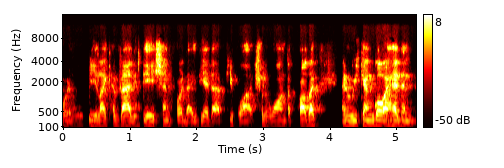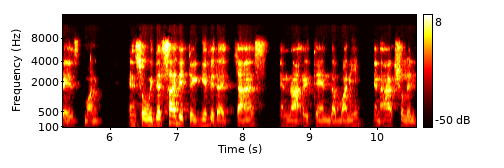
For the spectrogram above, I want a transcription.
will be like a validation for the idea that people actually want the product and we can go ahead and raise money and so we decided to give it a chance and not retain the money and actually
